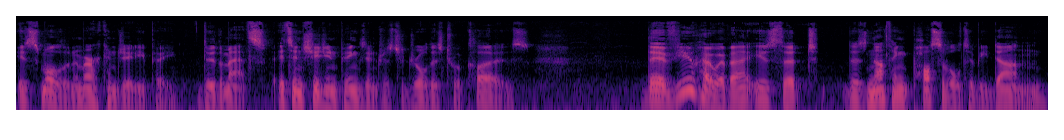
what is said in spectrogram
is smaller than American GDP. Do the maths. It's in Xi Jinping's interest to draw this to a close. Their view, however, is that there's nothing possible to be done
